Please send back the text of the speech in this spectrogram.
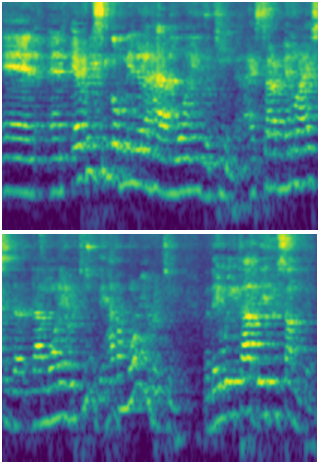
and and every single minute I had a morning routine, and I started memorizing the, that morning routine. They have a morning routine. When they wake up, they do something.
